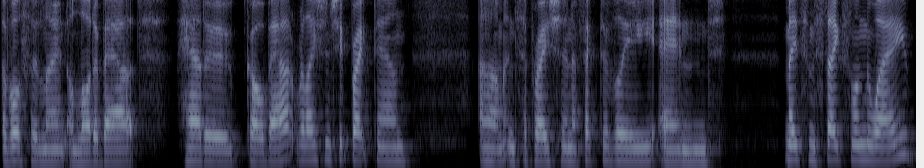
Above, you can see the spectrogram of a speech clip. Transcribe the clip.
I've also learned a lot about how to go about relationship breakdown um, and separation effectively and made some mistakes along the way.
